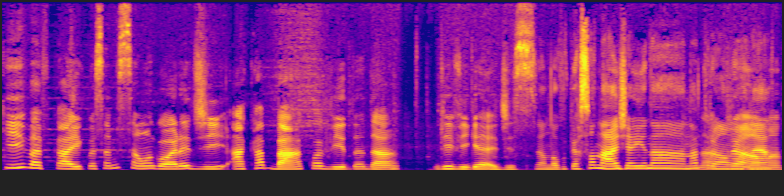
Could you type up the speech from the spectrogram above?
que vai ficar aí com essa missão agora de acabar com a vida da Vivi Guedes. É um novo personagem aí na, na, trama, né?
